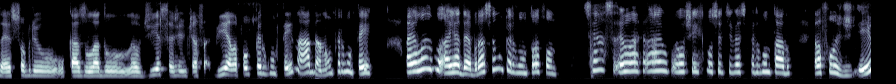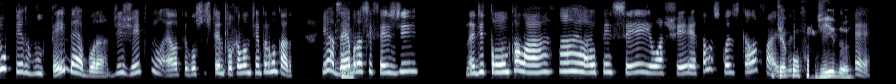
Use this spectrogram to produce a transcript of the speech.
é, sobre o, o, caso lá do Léo Dias, se a gente já sabia. Ela falou: Perguntei nada, não perguntei. Aí, ela, aí a Débora, você não perguntou? Ela falou: eu, ah, eu achei que você tivesse perguntado. Ela falou: Eu perguntei, Débora, de jeito nenhum. Ela pegou, sustentou que ela não tinha perguntado. E a sim. Débora se fez de, né, de tonta lá. Ah, eu pensei, eu achei, aquelas coisas que ela faz, Tinha né? confundido. É.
